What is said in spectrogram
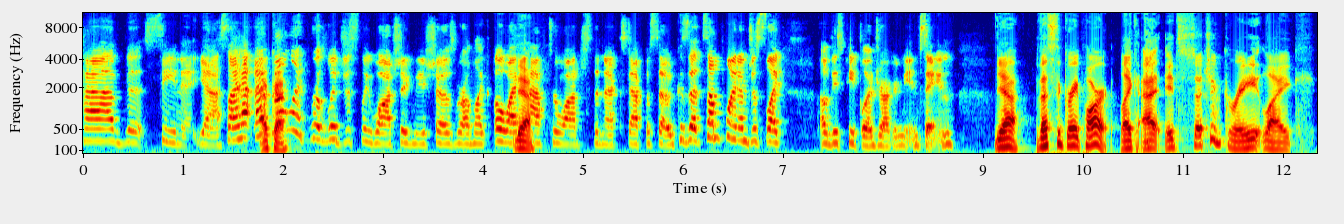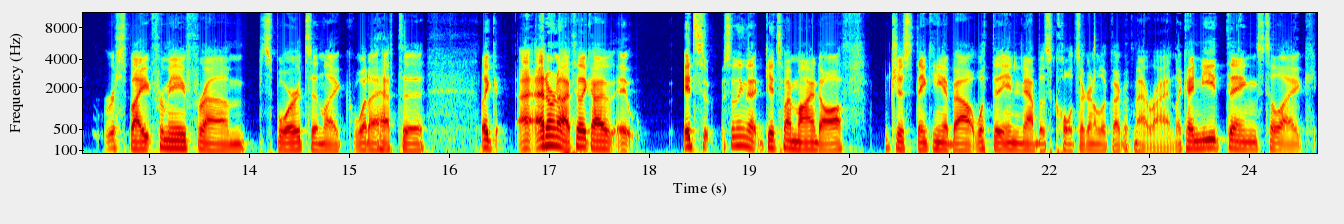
have seen it. Yes, I ha- I'm okay. not like religiously watching these shows where I'm like, oh, I yeah. have to watch the next episode because at some point I'm just like, oh, these people are driving me insane. Yeah, that's the great part. Like, I, it's such a great like respite for me from sports and like what I have to, like, I, I don't know. I feel like I it, it's something that gets my mind off just thinking about what the Indianapolis Colts are going to look like with Matt Ryan. Like, I need things to like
